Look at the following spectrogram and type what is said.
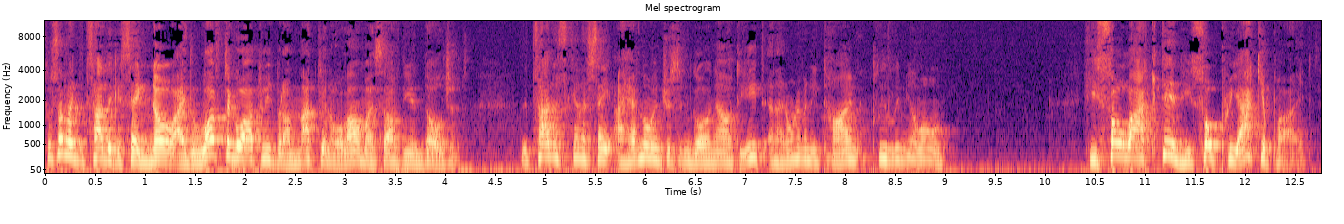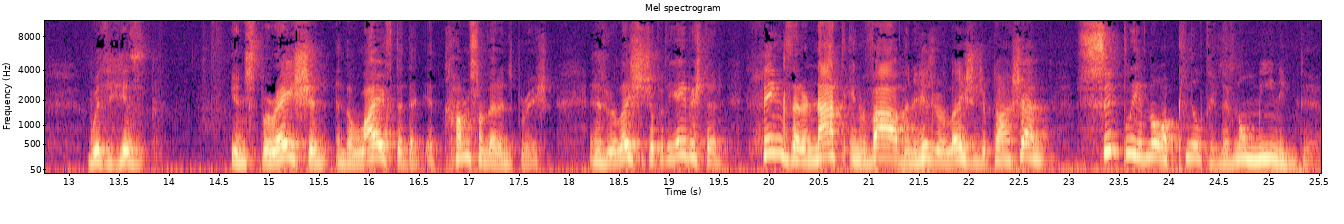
So something like the tzaddik is saying, no, I'd love to go out to eat, but I'm not going to allow myself the indulgence the tzaddik is going to say, I have no interest in going out to eat and I don't have any time. Please leave me alone. He's so locked in, he's so preoccupied with his inspiration and the life that, that it comes from that inspiration and his relationship with the Eibishter, things that are not involved in his relationship to Hashem simply have no appeal to him. They have no meaning to him.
